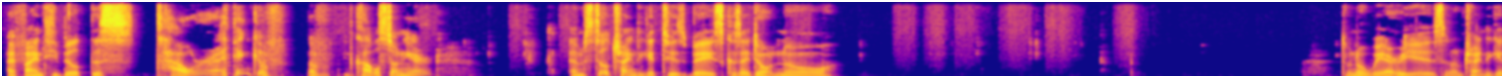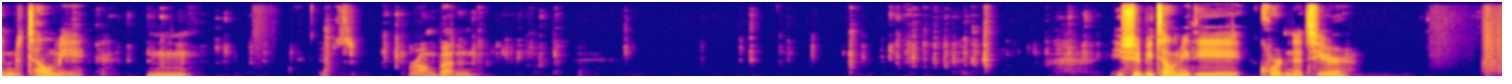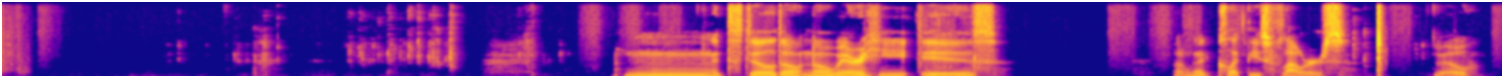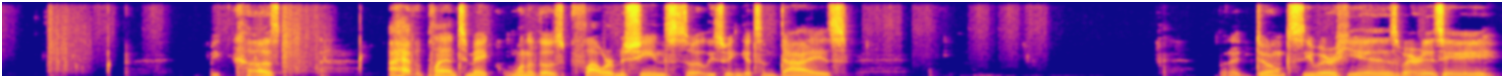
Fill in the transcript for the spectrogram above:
I find he built this tower, I think, of of cobblestone here. I'm still trying to get to his base because I don't know. Don't know where he is, and I'm trying to get him to tell me. Hmm. Oops, wrong button. He should be telling me the coordinates here. Mm, I still don't know where he is. But I'm going to collect these flowers. Oh. Because I have a plan to make one of those flower machines so at least we can get some dyes. But I don't see where he is. Where is he?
